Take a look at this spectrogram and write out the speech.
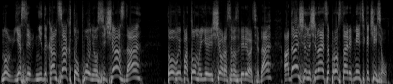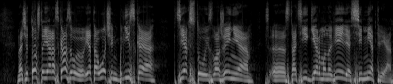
ну, если не до конца кто понял сейчас, да, то вы потом ее еще раз разберете, да? А дальше начинается просто арифметика чисел. Значит, то, что я рассказываю, это очень близкая к тексту изложения э, статьи Германа Вейля «Симметрия»,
